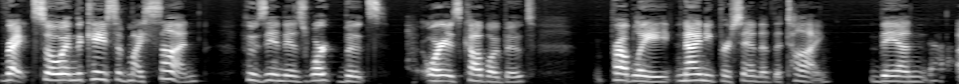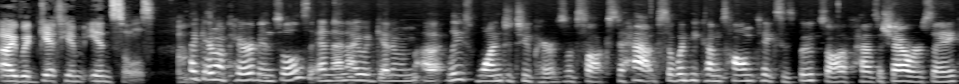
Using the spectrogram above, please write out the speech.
Right. So, in the case of my son, who's in his work boots or his cowboy boots, probably 90% of the time, then yeah. I would get him insoles. I get him a pair of insoles and then I would get him uh, at least one to two pairs of socks to have. So when he comes home, takes his boots off, has a shower, say,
